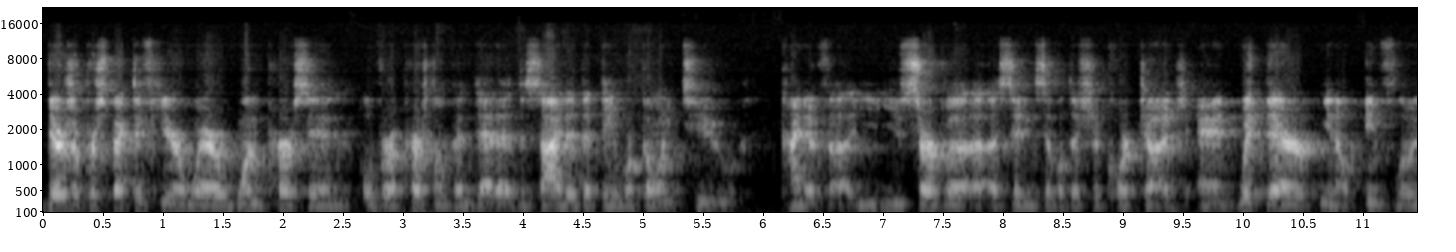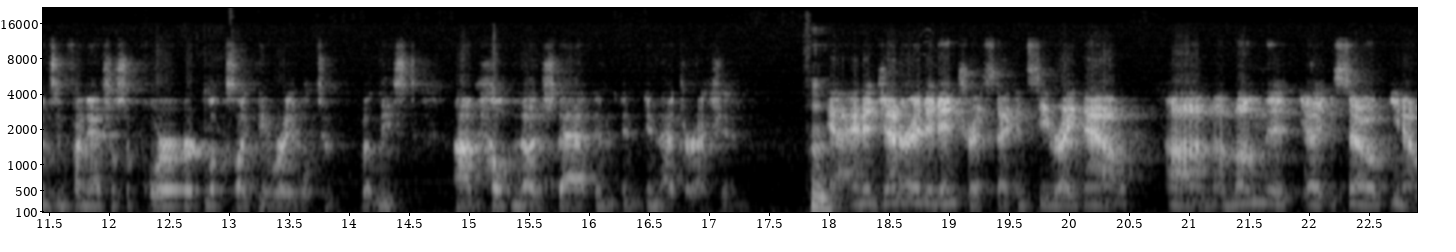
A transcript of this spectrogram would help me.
there's a perspective here where one person over a personal vendetta decided that they were going to kind of uh, usurp a, a, sitting civil district court judge and with their you know influence and financial support looks like they were able to at least um, help nudge that in, in, in that direction hmm. yeah and it generated interest i can see right now um, among the uh, so you know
